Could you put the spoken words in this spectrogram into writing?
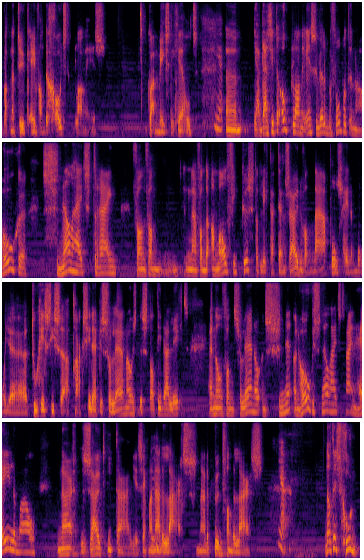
wat natuurlijk een van de grootste plannen is, qua meeste geld. Ja. Um, ja, daar zitten ook plannen in. Ze willen bijvoorbeeld een hoge snelheidstrein van, van, nou, van de Amalfi-kust. Dat ligt daar ten zuiden van Napels. Hele mooie toeristische attractie. Daar heb je Salerno, de stad die daar ligt. En dan van Salerno een, een hoge snelheidstrein helemaal naar Zuid-Italië, zeg maar naar de Laars, naar de punt van de Laars. Ja. Dat is groen.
